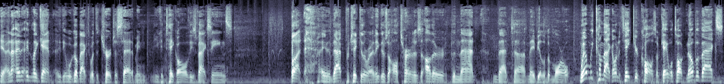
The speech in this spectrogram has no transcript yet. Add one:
Yeah, and, and, and again, we'll go back to what the church has said. I mean, you can take all of these vaccines But I mean, that particular one, I think there's alternatives other than that that uh, may be a little bit more. When we come back, I want to take your calls. Okay, we'll talk Novavax,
